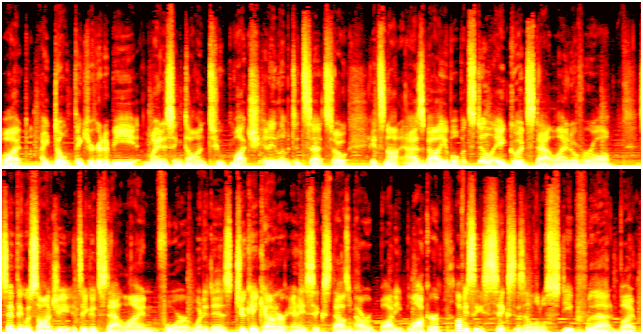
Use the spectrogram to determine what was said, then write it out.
But I don't think you're going to be minusing DON too much in a limited set, so it's not as valuable, but still a good stat line overall. Same thing with Sanji, it's a good stat line for what it is 2k counter and a 6000 power body blocker. Obviously, 6 is a little steep for that, but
